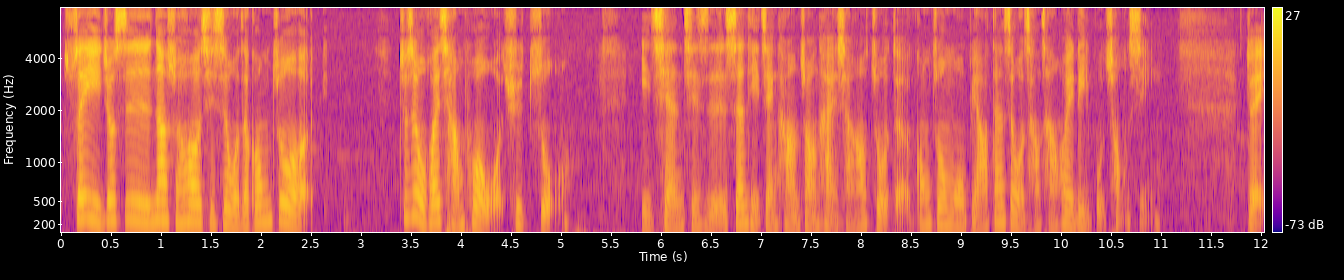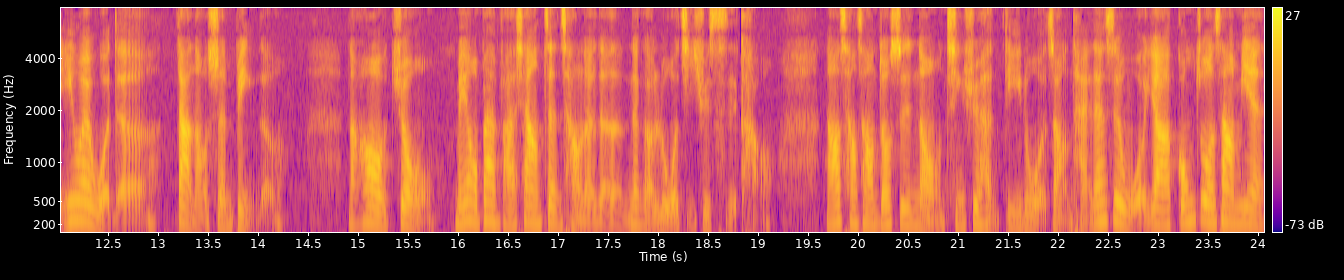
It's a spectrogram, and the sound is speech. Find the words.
所以就是那时候其实我的工作，就是我会强迫我去做以前其实身体健康状态，想要做的工作目标，但是我常常会力不从心。对，因为我的大脑生病了，然后就没有办法像正常人的那个逻辑去思考，然后常常都是那种情绪很低落的状态。但是我要工作上面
